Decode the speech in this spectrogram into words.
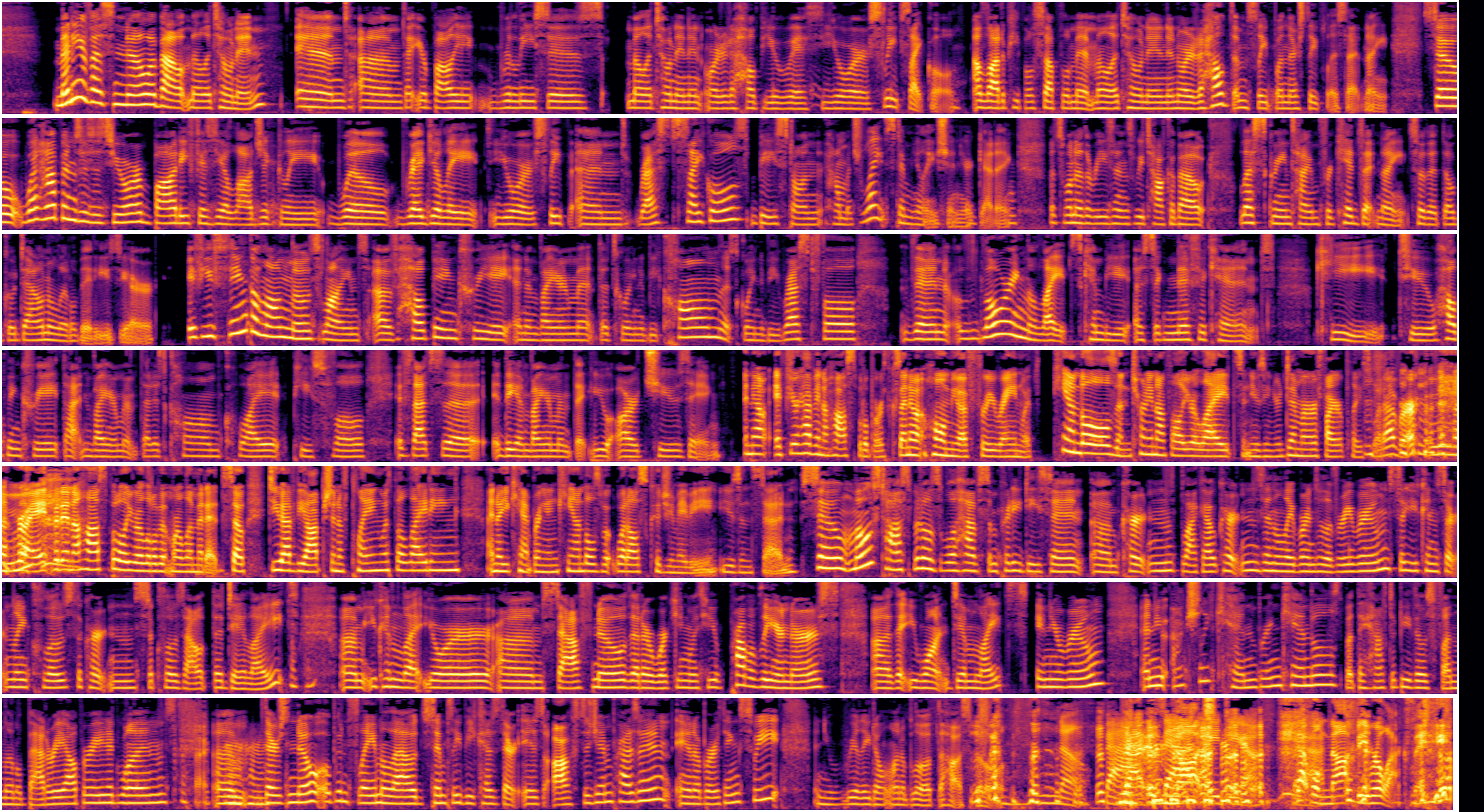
Many of us know about melatonin and um, that your body releases melatonin in order to help you with your sleep cycle. A lot of people supplement melatonin in order to help them sleep when they're sleepless at night. So what happens is, is your body physiologically will regulate your sleep and rest cycles based on how much light stimulation you're getting. That's one of the reasons we talk about less screen time for kids at night so that they'll go down a little bit easier. If you think along those lines of helping create an environment that's going to be calm, that's going to be restful, then lowering the lights can be a significant key to helping create that environment that is calm, quiet, peaceful, if that's the the environment that you are choosing. And now, if you're having a hospital birth, because I know at home you have free reign with candles and turning off all your lights and using your dimmer, fireplace, whatever, right? But in a hospital, you're a little bit more limited. So, do you have the option of playing with the lighting? I know you can't bring in candles, but what else could you maybe use instead? So, most hospitals will have some pretty decent um, curtains, blackout curtains in the labor and delivery room. So, you can certainly close the curtains to close out the daylight. Okay. Um, you can let your um, staff know that are working with you, probably your nurse uh, that you want dim lights in your room. And you actually can bring candles, but they have to be those fun little battery operated ones. Um, mm-hmm. There's no open flame allowed simply because there is oxygen present in a birthing suite, and you really don't want to blow up the hospital. no, bad. That is bad not idea. That will not be relaxing. no,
